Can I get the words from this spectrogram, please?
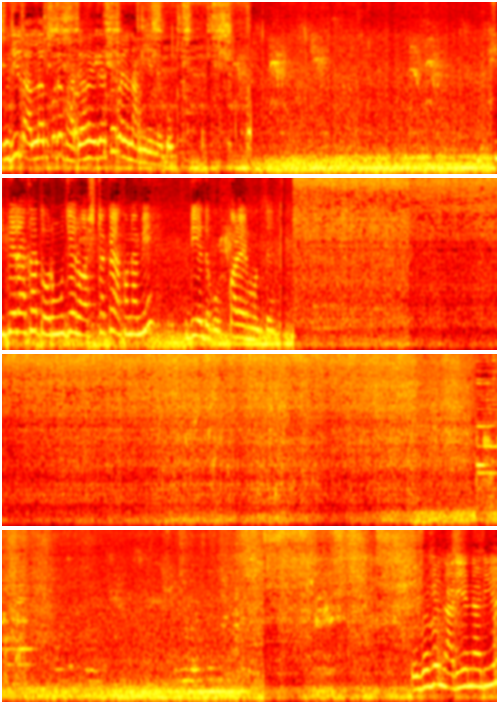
সুজি লাল লাল করে ভাজা হয়ে গেছে, এবারে নামিয়ে নেব। চিপে রাখা তরমুজের রসটাকে এখন আমি দিয়ে দেবো কড়াইয়ের মধ্যে। এভাবে নাড়িয়ে নাড়িয়ে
